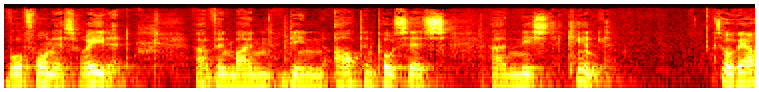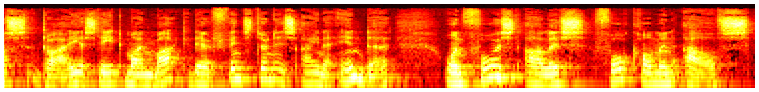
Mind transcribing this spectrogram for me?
wovon es redet, äh, wenn man den alten Prozess äh, nicht kennt. So Vers 3 steht, man macht der Finsternis ein Ende und forscht alles vollkommen aus,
